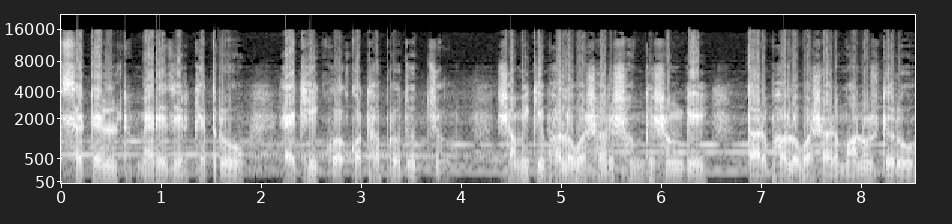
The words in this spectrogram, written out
সেটেলড ম্যারেজের ক্ষেত্রেও একই কথা প্রযোজ্য। স্বামীকে ভালোবাসার সঙ্গে সঙ্গে তার ভালোবাসার মানুষদেরও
